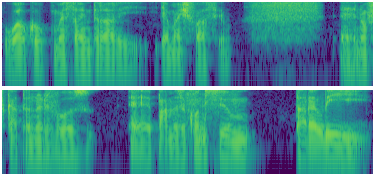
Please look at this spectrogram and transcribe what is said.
o álcool começa a entrar e, é mais fácil é, não ficar tão nervoso. É, pá, mas aconteceu-me estar ali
